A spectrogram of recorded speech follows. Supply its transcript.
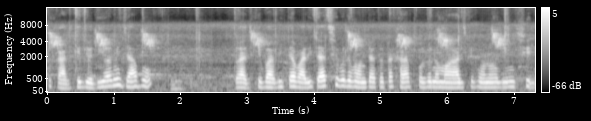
তো কালকে যদিও আমি যাব তো আজকে বাবিটা বাড়িতে আছে বলে মনটা এতটা খারাপ করবে না মা আজকে পনেরো দিন ছিল।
